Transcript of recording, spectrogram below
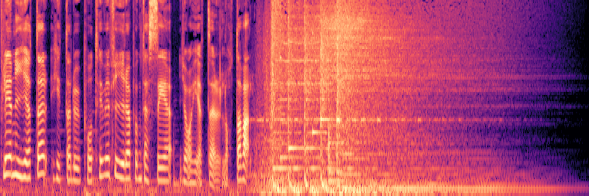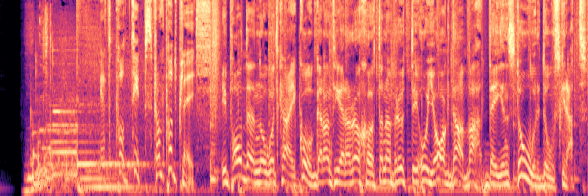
Fler nyheter hittar du på tv4.se. Jag heter Lotta Wall. Ett poddtips från Podplay. I podden Något Kaiko garanterar östgötarna Brutti och jag, Davva, dig en stor dos skratt.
